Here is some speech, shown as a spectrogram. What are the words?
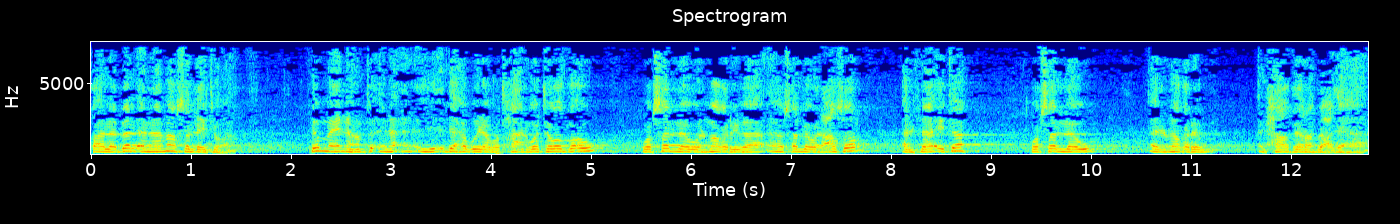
قال بل أنا ما صليتها. ثم إنهم ذهبوا إلى بطحان وتوضأوا وصلوا المغرب صلوا العصر الفائتة وصلوا المغرب الحاضرة بعدها.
